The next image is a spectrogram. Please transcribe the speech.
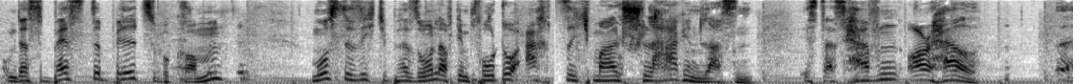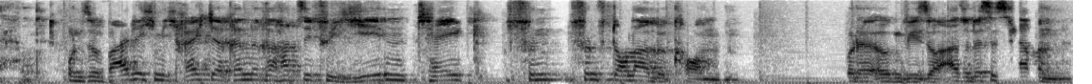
Um das beste Bild zu bekommen, musste sich die Person auf dem Foto 80 Mal schlagen lassen. Ist das Heaven or Hell? Und soweit ich mich recht erinnere, hat sie für jeden Take 5 Dollar bekommen. Oder irgendwie so. Also das ist Heaven.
